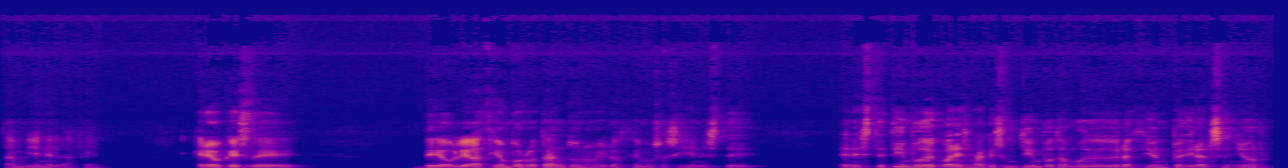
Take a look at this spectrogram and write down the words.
también en la fe. Creo que es de, obligación, por lo tanto, ¿no? y lo hacemos así en este, en este tiempo de cuaresma, que es un tiempo tan bueno de oración, pedir al Señor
